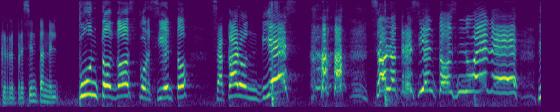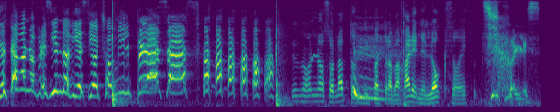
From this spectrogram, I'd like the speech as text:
que representan el 0.2%, sacaron 10. ¡Solo 309! Y estaban ofreciendo 18 mil plazas. No, no son aptos ni para trabajar en el Oxxo esos. Híjoles,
